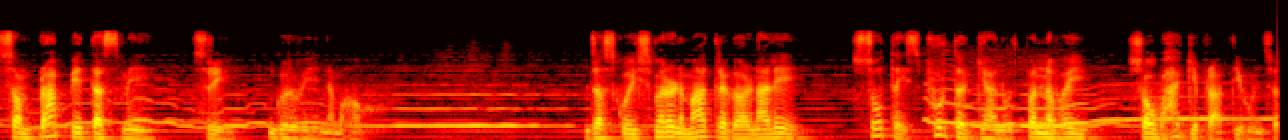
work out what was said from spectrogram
सम्प्राप्य तस्मै श्री गुरुवे नमः। जसको स्मरण मात्र गर्नाले स्वत स्फूर्त ज्ञान उत्पन्न भई सौभाग्य प्राप्ति हुन्छ।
